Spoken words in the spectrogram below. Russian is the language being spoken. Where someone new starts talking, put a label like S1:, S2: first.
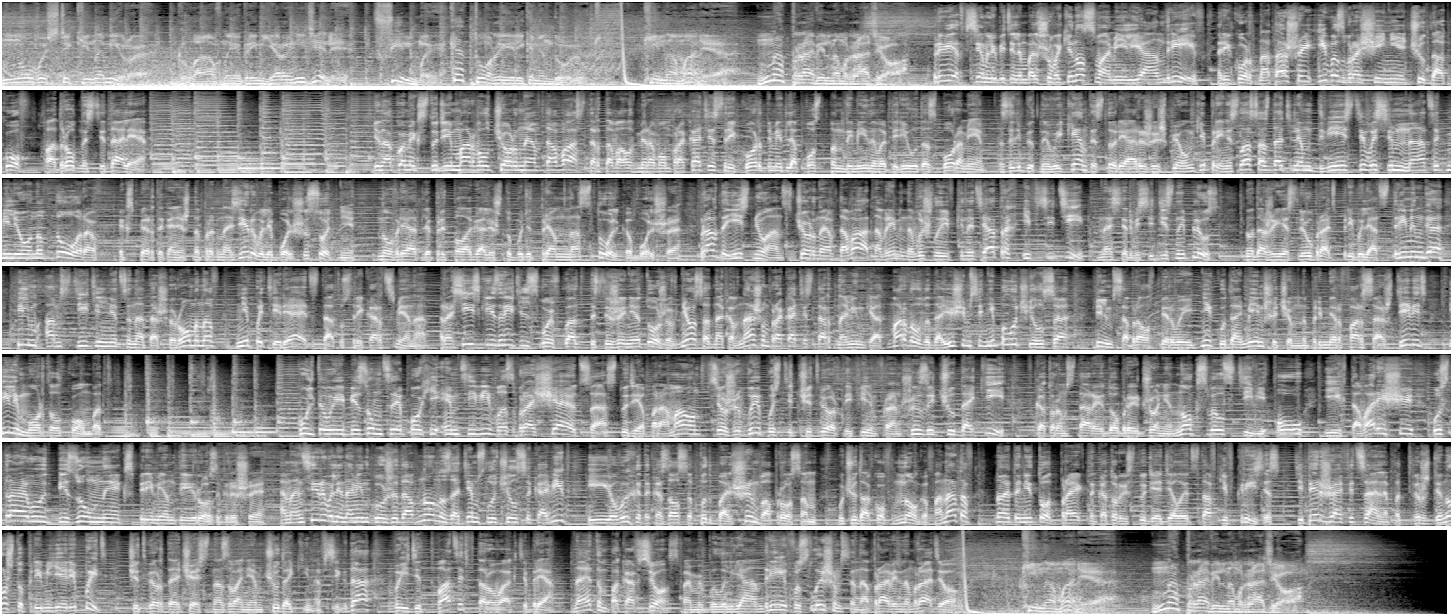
S1: Новости киномира. Главные премьеры недели. Фильмы, которые рекомендуют. Киномания на правильном радио.
S2: Привет всем любителям большого кино, с вами Илья Андреев. Рекорд Наташи и возвращение чудаков. Подробности далее. Кинокомикс студии Marvel «Черная вдова» стартовал в мировом прокате с рекордами для постпандемийного периода сборами. За дебютный уикенд история о рыжей шпионке принесла создателям 218 миллионов долларов. Эксперты, конечно, прогнозировали больше сотни, но вряд ли предполагали, что будет прям настолько больше. Правда, есть нюанс. «Черная вдова» одновременно вышла и в кинотеатрах, и в сети, на сервисе Disney+. Но даже если убрать прибыль от стриминга, фильм о мстительнице Наташи Романов не потеряет статус рекордсмена. Российский зритель свой вклад в достижение тоже внес, однако в нашем прокате старт новинки от Marvel выдающимся не получился. Фильм собрал в первые дни куда меньше, чем, например, «Форсаж 9» или «Mortal Kombat». Культовые безумцы эпохи MTV возвращаются. Студия Paramount все же выпустит четвертый фильм франшизы «Чудаки», в котором старые добрые Джонни Ноксвилл, Стиви Оу и их товарищи устраивают безумные эксперименты и розыгрыши. Анонсировали новинку уже давно, но затем случился ковид, и ее выход оказался под большим вопросом. У «Чудаков» много фанатов, но это не тот проект, на который студия делает ставки в кризис. Теперь же официально подтверждено, что премьере быть. Четвертая часть с названием «Чудаки навсегда» выйдет 22 октября. На этом пока все. С вами был Илья Андреев. Услышимся на правильном радио.
S1: Киномания на правильном радио.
